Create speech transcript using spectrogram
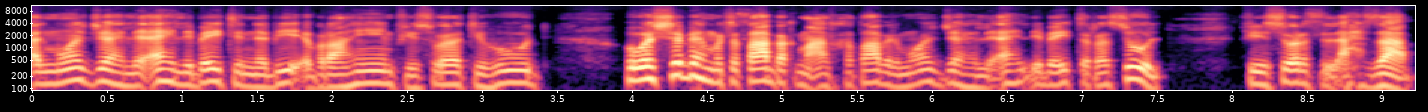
الموجه لأهل بيت النبي إبراهيم في سورة هود هو شبه متطابق مع الخطاب الموجه لأهل بيت الرسول في سورة الأحزاب.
